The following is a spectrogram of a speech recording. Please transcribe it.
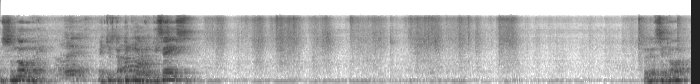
A su nombre. Hechos capítulo 26. el Señor,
